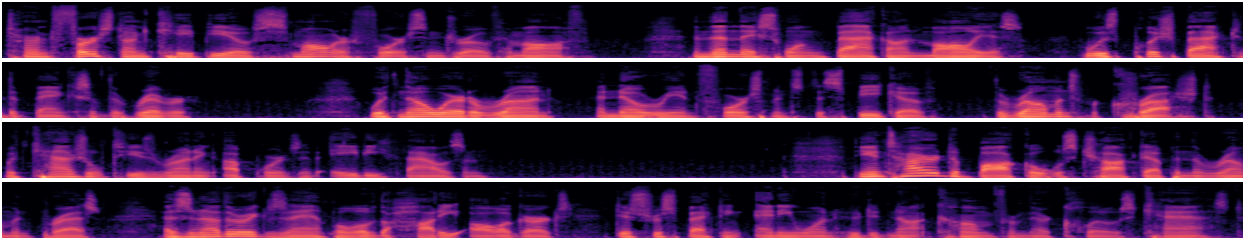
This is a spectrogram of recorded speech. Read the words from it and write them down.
turned first on Caepio's smaller force and drove him off, and then they swung back on Mallius, who was pushed back to the banks of the river. With nowhere to run and no reinforcements to speak of, the Romans were crushed, with casualties running upwards of 80,000. The entire debacle was chalked up in the Roman press as another example of the haughty oligarchs disrespecting anyone who did not come from their close caste.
